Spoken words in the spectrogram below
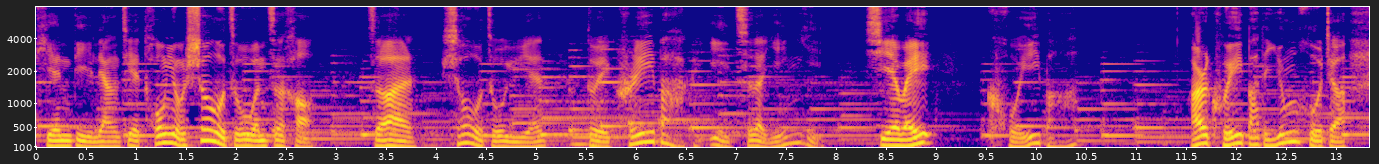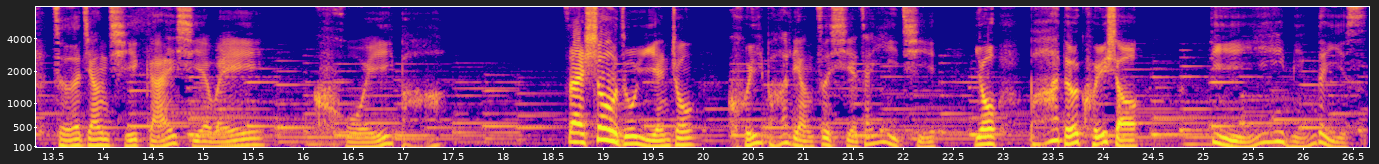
天地两界通用兽族文字后，则按兽族语言对 “crebug” 一词的音译写为“魁拔”。而魁拔的拥护者则将其改写为“魁拔”。在兽族语言中，“魁拔”两字写在一起，有拔得魁首、第一名的意思。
